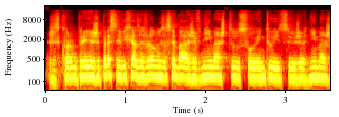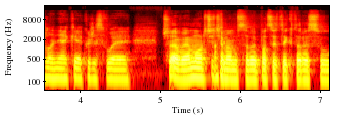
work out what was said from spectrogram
Že skôr mi príde, že presne vychádzaš veľmi zo seba a že vnímaš tú svoju intuíciu, že vnímaš len nejaké akože svoje... Čo ja viem, určite mám v sebe pocity, ktoré sú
